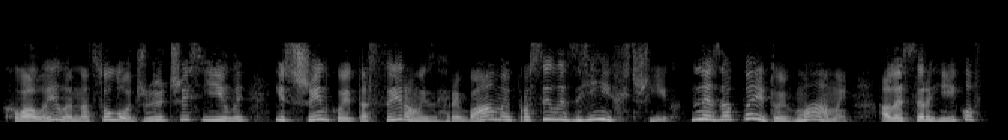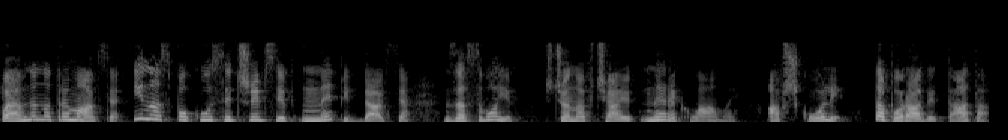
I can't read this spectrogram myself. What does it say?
хвалили, насолоджуючись їли, із шинкою та сиром, і з грибами просили з'їж їх, не запитуй в мами. Але Сергійко впевнено тримався і на спокуси чипсів не піддався, засвоїв, що навчають не реклами, а в школі та поради тата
